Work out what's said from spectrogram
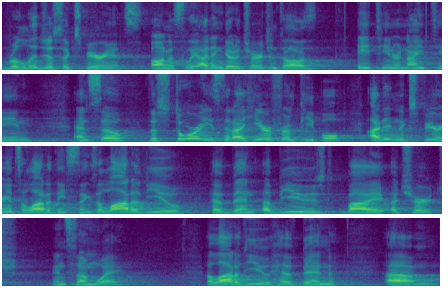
religious experience, honestly. I didn't go to church until I was 18 or 19. And so the stories that I hear from people, I didn't experience a lot of these things. A lot of you have been abused by a church in some way. A lot of you have been um,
